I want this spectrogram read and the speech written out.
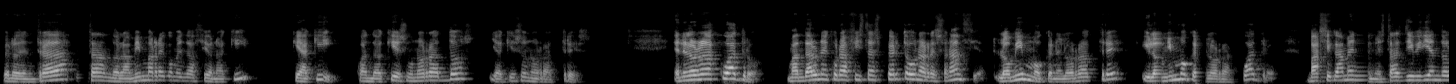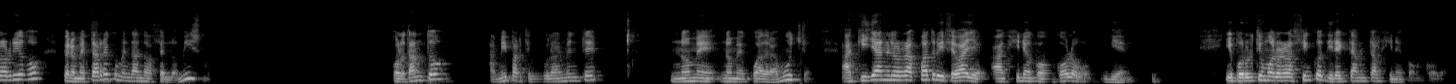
Pero de entrada está dando la misma recomendación aquí que aquí, cuando aquí es un ORAT 2 y aquí es un ORAT 3. En el ORAT 4, mandar a un ecografista experto a una resonancia, lo mismo que en el ORAT 3 y lo mismo que en el ORAT 4. Básicamente me estás dividiendo los riesgos, pero me estás recomendando hacer lo mismo. Por lo tanto, a mí particularmente no me, no me cuadra mucho. Aquí ya en el ORAT 4 dice, vaya, al gineconcólogo, bien. Y por último, el ORAT 5 directamente al gineconcólogo.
